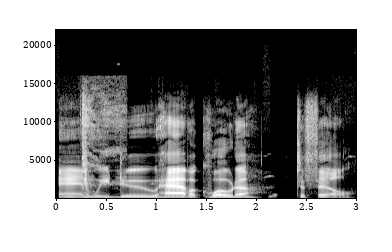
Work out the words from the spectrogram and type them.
and we do have a quota to fill.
